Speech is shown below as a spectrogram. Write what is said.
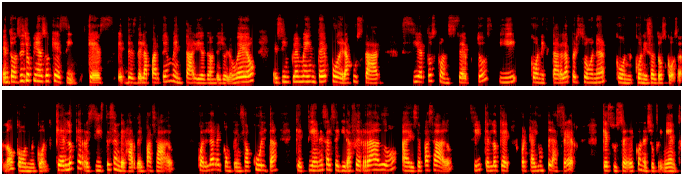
Entonces yo pienso que sí, que es eh, desde la parte mental y desde donde yo lo veo, es simplemente poder ajustar ciertos conceptos y conectar a la persona con, con esas dos cosas, ¿no? Con, con qué es lo que resistes en dejar del pasado cuál es la recompensa oculta que tienes al seguir aferrado a ese pasado, ¿sí? ¿Qué es lo que, porque hay un placer que sucede con el sufrimiento,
